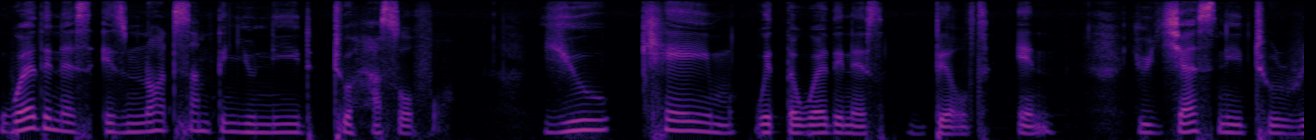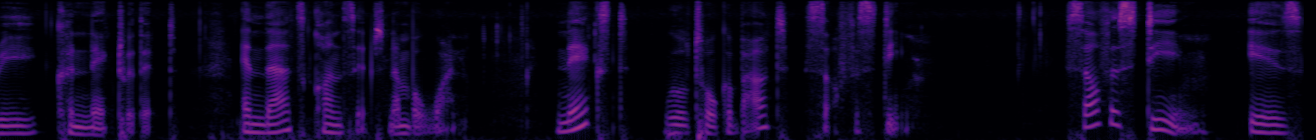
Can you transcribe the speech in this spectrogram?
Worthiness is not something you need to hustle for. You came with the worthiness built in. You just need to reconnect with it. And that's concept number one. Next, we'll talk about self esteem. Self esteem is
